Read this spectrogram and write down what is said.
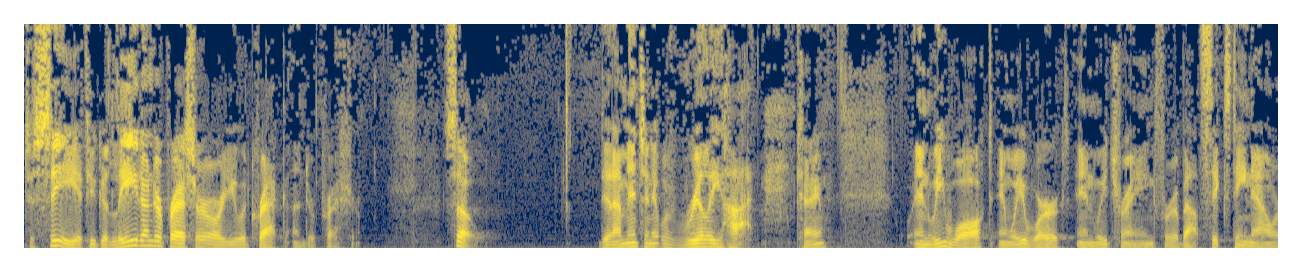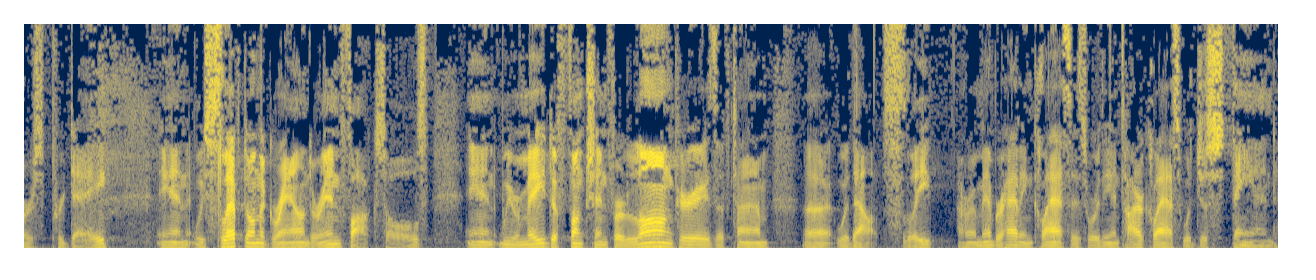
to see if you could lead under pressure or you would crack under pressure. So, did I mention it was really hot? Okay. And we walked and we worked and we trained for about 16 hours per day. And we slept on the ground or in foxholes and we were made to function for long periods of time uh, without sleep. I remember having classes where the entire class would just stand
